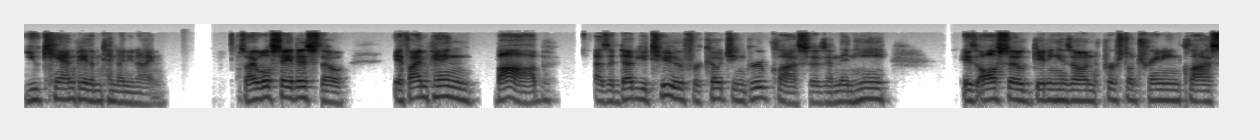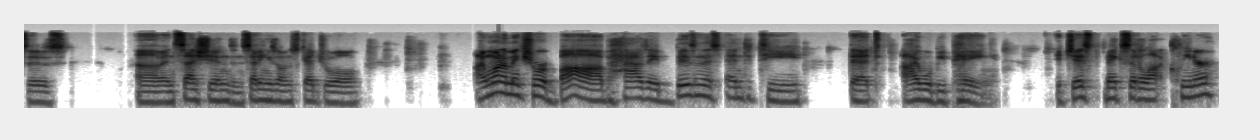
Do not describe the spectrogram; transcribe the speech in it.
you can pay them 1099. So I will say this though, if I'm paying Bob as a W 2 for coaching group classes, and then he is also getting his own personal training classes uh, and sessions and setting his own schedule, I want to make sure Bob has a business entity that I will be paying. It just makes it a lot cleaner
